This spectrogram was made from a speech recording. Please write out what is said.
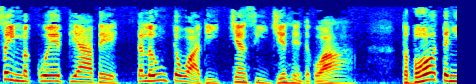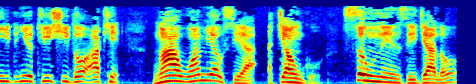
စိတ်မကွဲပြားဘဲတလုံးတဝတည်းကြံစီခြင်းနှင့်တကွာသဘောတညီတညွတ်တီရှိသောအဖြစ်ငါဝမ်းမြောက်เสียအကြောင်းကိုစုံလင်စေကြလော့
